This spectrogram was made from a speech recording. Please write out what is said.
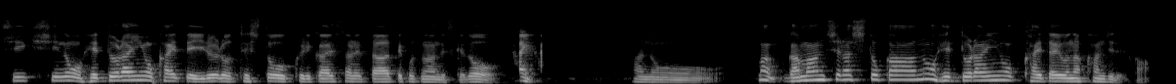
地域紙のヘッドラインを変えていろいろテストを繰り返されたってことなんですけど、はい。あのまあ、我慢チラシとかのヘッドラインを変えたような感じですか？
